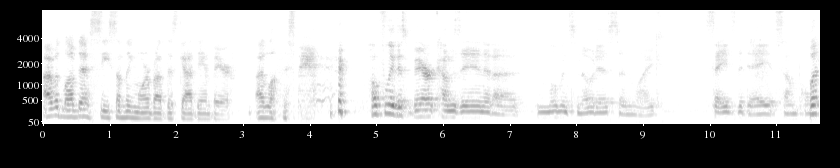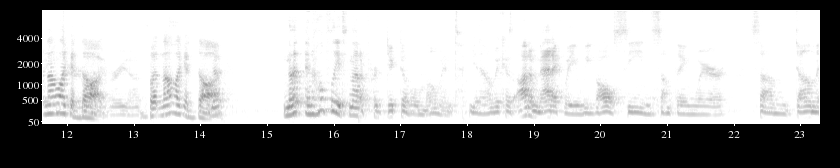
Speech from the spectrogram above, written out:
i would love to see something more about this goddamn bear. I love this bear. Hopefully this bear comes in at a moment's notice and like saves the day at some point but not like a dog. whatever, you know but not like a dog Not- and hopefully it's not a predictable moment, you know, because automatically we've all seen something where some dumb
